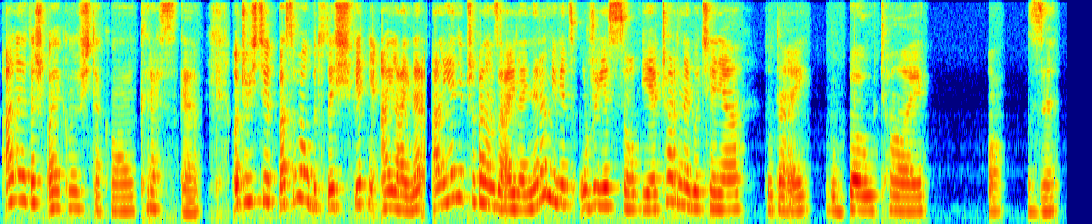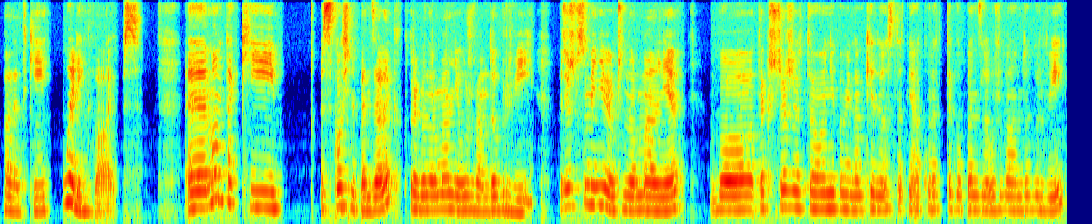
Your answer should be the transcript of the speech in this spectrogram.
ale też o jakąś taką kreskę. Oczywiście pasowałby tutaj świetnie eyeliner, ale ja nie przepadam za eyelinerami, więc użyję sobie czarnego cienia tutaj bow tie o, z paletki Wedding Vibes. E, mam taki skośny pędzelek, którego normalnie używam do brwi, chociaż w sumie nie wiem, czy normalnie, bo tak szczerze to nie pamiętam, kiedy ostatnio akurat tego pędzla używałam do brwi.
